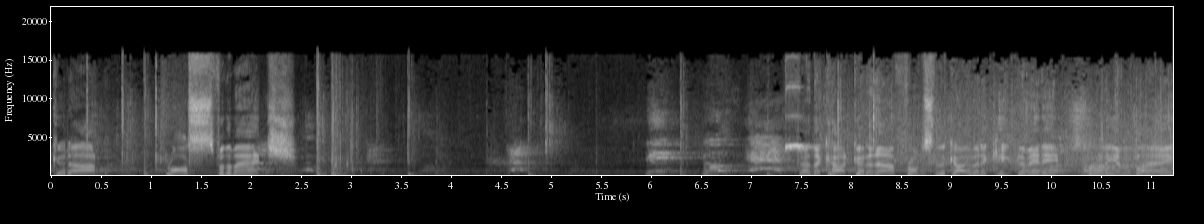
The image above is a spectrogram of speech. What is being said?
Good up. Ross for the match. And the cut good enough from Slukova to keep them in it. Brilliant play.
